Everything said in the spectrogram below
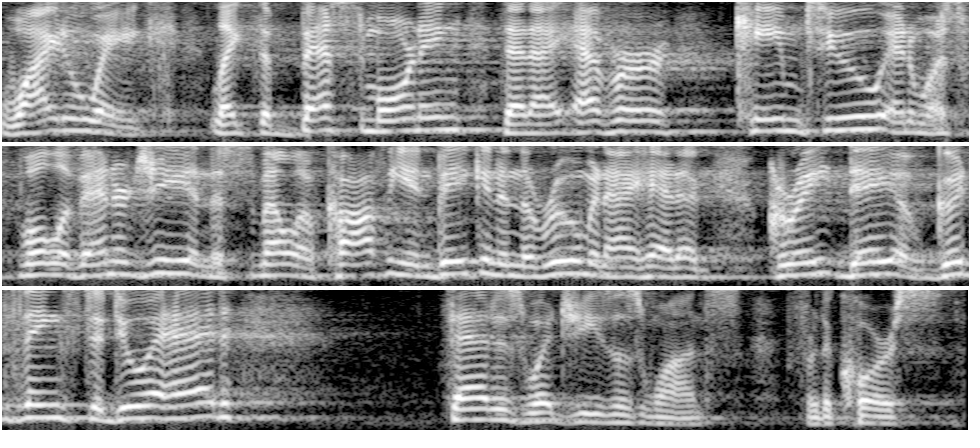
wide awake, like the best morning that I ever came to and was full of energy and the smell of coffee and bacon in the room, and I had a great day of good things to do ahead. That is what Jesus wants for the course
